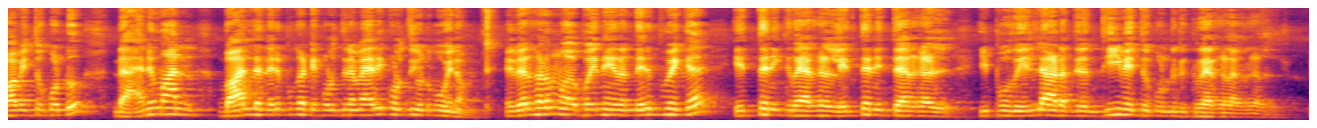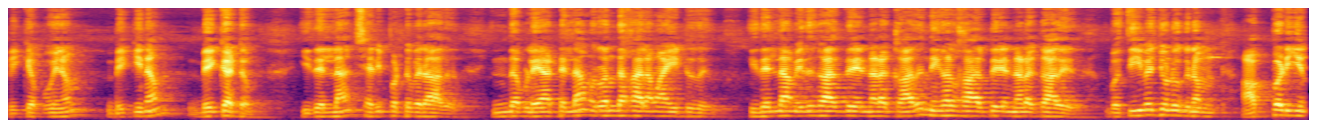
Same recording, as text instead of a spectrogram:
பாவித்து கொண்டு இந்த அனுமான் பாலில் நெருப்பு கட்டி கொளுத்தின மாதிரி கொளுத்தி கொண்டு போயினோம். இவர்களும் போய் நெருப்பு வைக்க எத்தனிக்கிறார்கள் எத்தனித்தார்கள்? இப்போது எல்லா இடத்திலும் தீ வைத்து கொண்டிருக்கிறார்கள் அவர்கள். வைக்க போயினோம் வைக்கினோம் வைக்கட்டும் இதெல்லாம் சரிப்பட்டு வராது. இந்த விளையாட்டெல்லாம் இறந்த காலமாயிட்டது இதெல்லாம் எதிர்காலத்திலே நடக்காது நிகழ்காலத்திலே நடக்காது. இப்போ தீ வச்சு அப்படி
